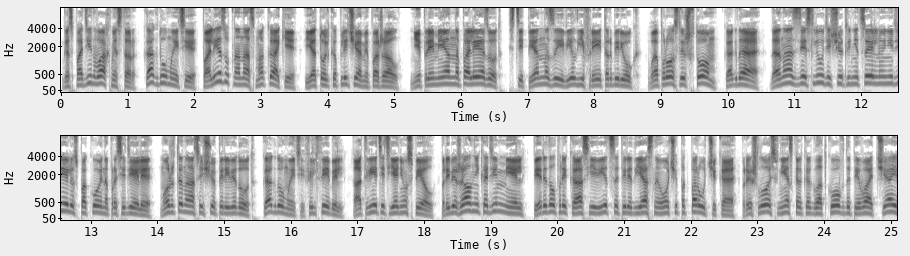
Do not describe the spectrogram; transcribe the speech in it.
«Господин Вахмистер, как думаете, полезут на нас макаки?» Я только плечами пожал. «Непременно полезут», – степенно заявил ефрейтор Бирюк. «Вопрос лишь в том, когда. До нас здесь люди чуть ли не цельную неделю спокойно просидели. Может и нас еще переведут. Как думаете, Фельдфебель?» Ответить я не успел. Прибежал Никодим Мель, передал приказ явиться перед ясной очи подпоручика. Пришлось в несколько глотков допивать чай и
